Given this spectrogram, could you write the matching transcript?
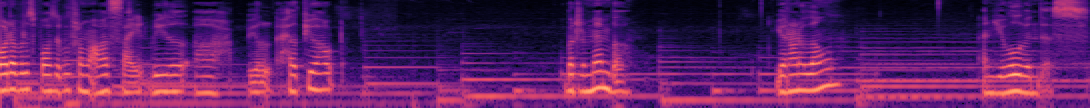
whatever is possible from our side, we'll uh, we'll help you out. But remember, you're not alone, and you will win this.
